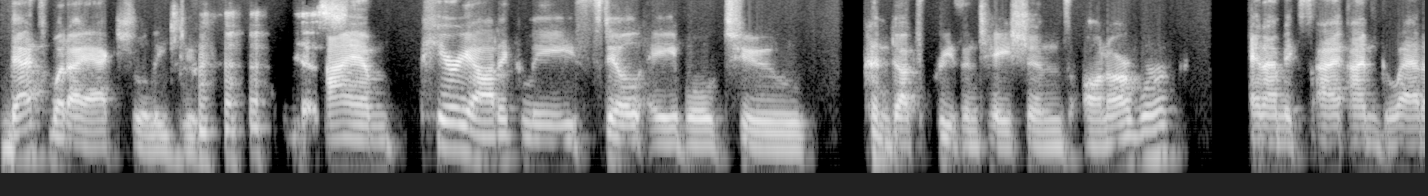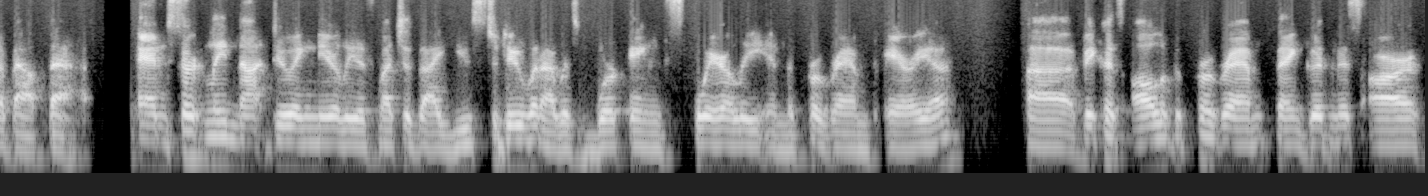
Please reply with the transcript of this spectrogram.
That's what I actually do. yes. I am periodically still able to conduct presentations on our work, and I'm ex- I, I'm glad about that. And certainly not doing nearly as much as I used to do when I was working squarely in the program area uh, because all of the programs, thank goodness, are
